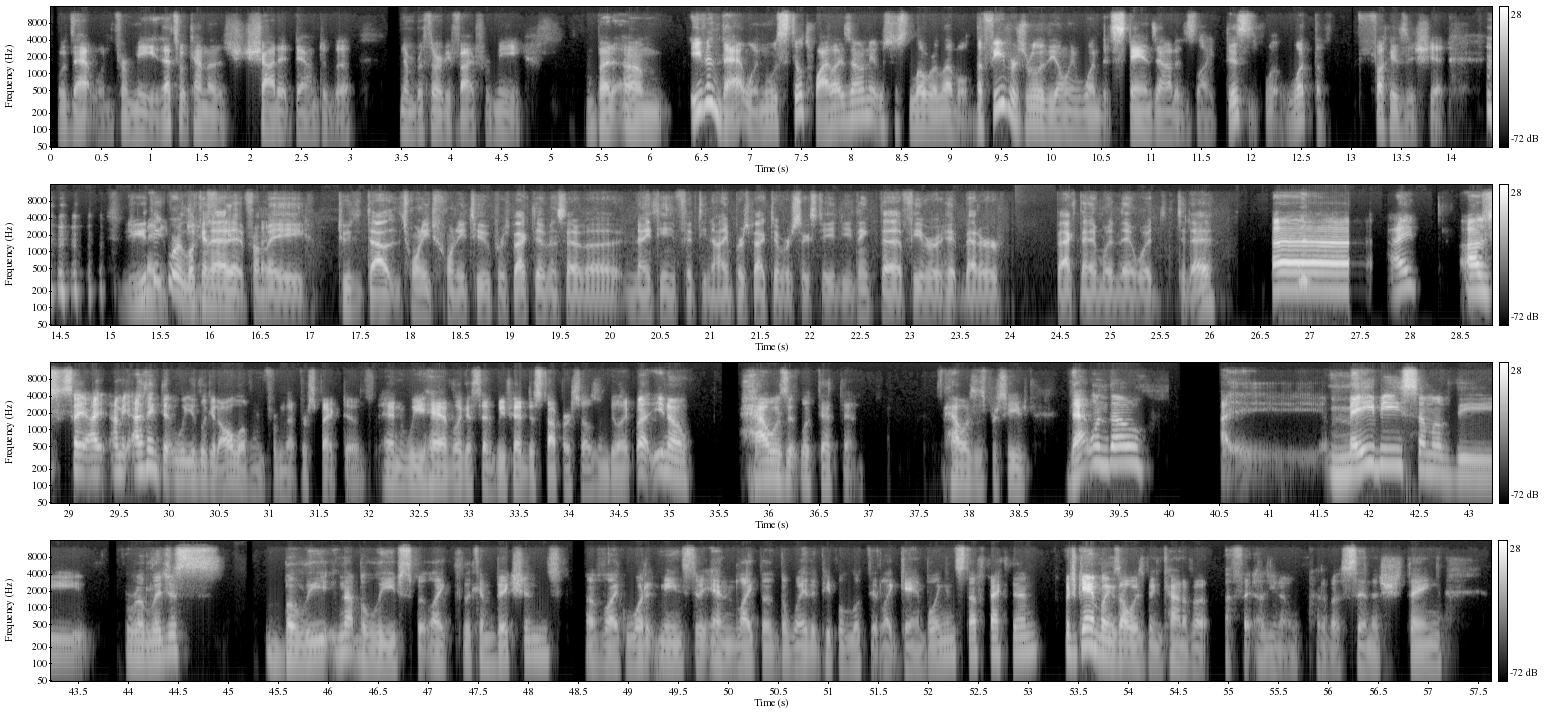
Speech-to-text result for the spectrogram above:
with that one for me. That's what kind of shot it down to the number 35 for me. But um even that one was still Twilight Zone. It was just lower level. The Fever is really the only one that stands out as like this is what what the fuck is this shit? Do you Maybe think we're looking at it from but- a 2000 2022 perspective instead of a 1959 perspective or 60? Do you think the fever hit better back then when it would today? Uh, I I was say I I mean I think that we look at all of them from that perspective, and we have, like I said, we've had to stop ourselves and be like, but you know, how was it looked at then? How was this perceived? That one though, I maybe some of the religious belief not beliefs but like the convictions of like what it means to and like the the way that people looked at like gambling and stuff back then which gambling has always been kind of a, a uh, you know kind of a sinish thing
